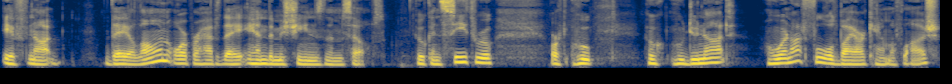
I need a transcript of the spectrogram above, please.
If not they alone, or perhaps they and the machines themselves, who can see through, or who, who, who do not, who are not fooled by our camouflage,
